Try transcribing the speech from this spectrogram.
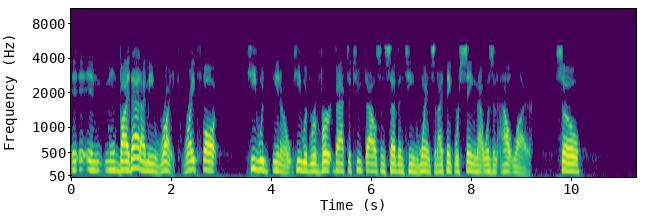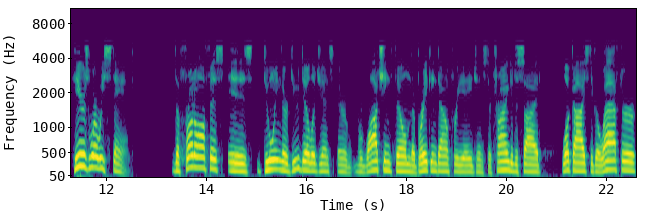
And by that I mean Reich. Reich thought he would, you know, he would revert back to 2017 Wentz, and I think we're seeing that was an outlier. So here's where we stand. The front office is doing their due diligence. They're watching film. They're breaking down free agents. They're trying to decide what guys to go after.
